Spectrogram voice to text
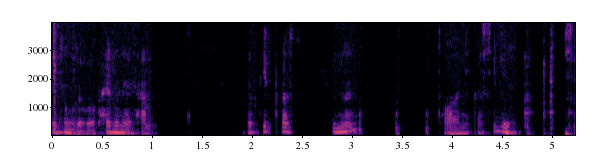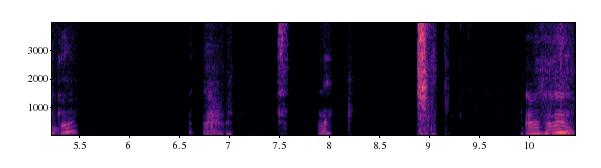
최종적으로 8분의 3 P 플러스 Q는 더하니까 11 11 이렇게 나옵니다 네. 여기서는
